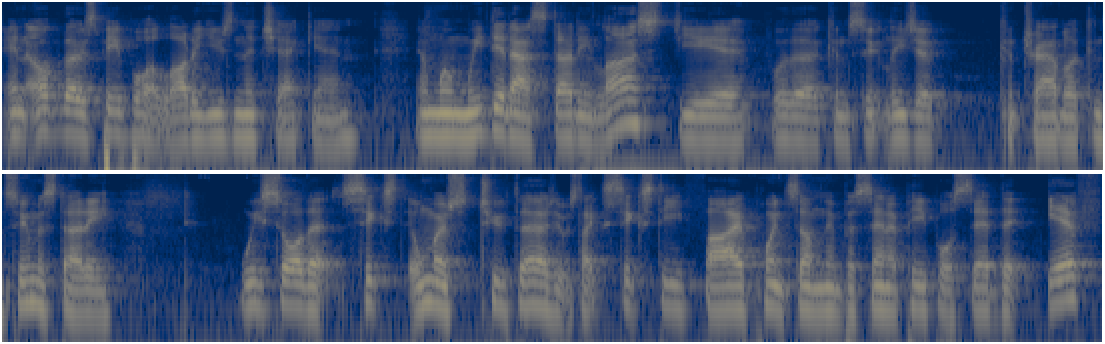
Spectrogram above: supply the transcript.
and of those people, a lot are using the check-in. And when we did our study last year for the consumer, leisure traveler consumer study, we saw that six, almost two thirds, it was like 65 point something percent of people said that if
